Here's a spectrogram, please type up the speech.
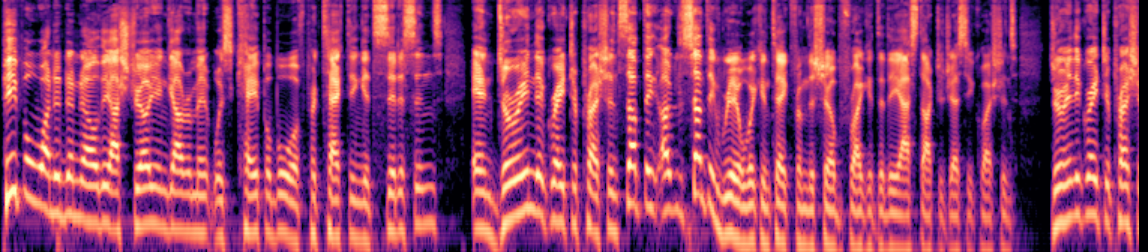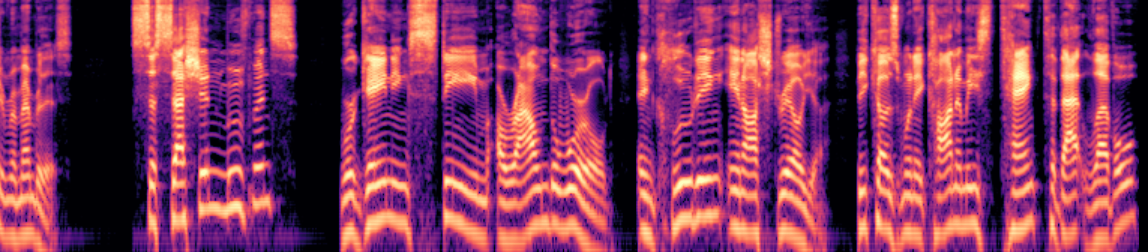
people wanted to know the Australian government was capable of protecting its citizens. And during the Great Depression, something uh, something real we can take from the show before I get to the Ask Dr. Jesse questions. During the Great Depression, remember this: secession movements were gaining steam around the world, including in Australia, because when economies tank to that level,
